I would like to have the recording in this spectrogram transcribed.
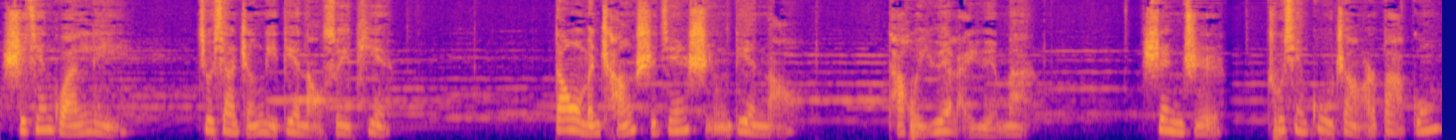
时间管理就像整理电脑碎片，当我们长时间使用电脑，它会越来越慢，甚至。出现故障而罢工，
